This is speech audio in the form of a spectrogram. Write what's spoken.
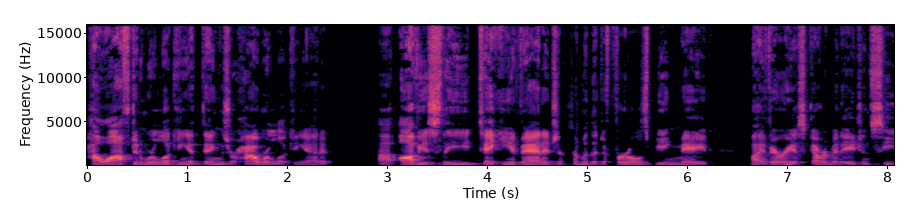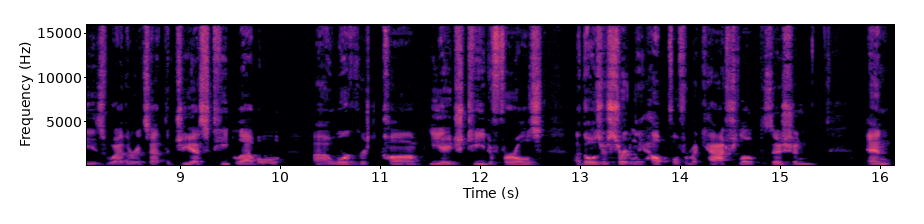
how often we're looking at things or how we're looking at it. Uh, obviously, taking advantage of some of the deferrals being made by various government agencies, whether it's at the GST level, uh, workers' comp, EHT deferrals, uh, those are certainly helpful from a cash flow position. And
